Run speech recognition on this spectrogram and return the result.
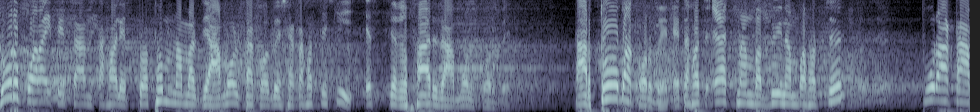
দূর করাইতে চান, তাহলে প্রথম নাম্বার যে আমলটা করবে সেটা হচ্ছে কি? ইস্তেগফারের আমল করবে। তার তওবা করবে। এটা হচ্ছে এক নাম্বার। দুই নাম্বার হচ্ছে পুরাটা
